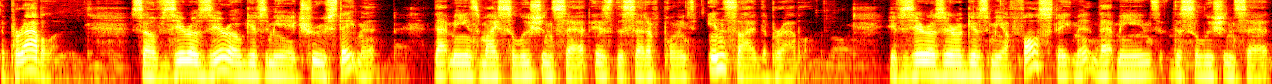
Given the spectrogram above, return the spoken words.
the parabola. So if 0, 0 gives me a true statement, that means my solution set is the set of points inside the parabola. If 0, 0 gives me a false statement, that means the solution set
